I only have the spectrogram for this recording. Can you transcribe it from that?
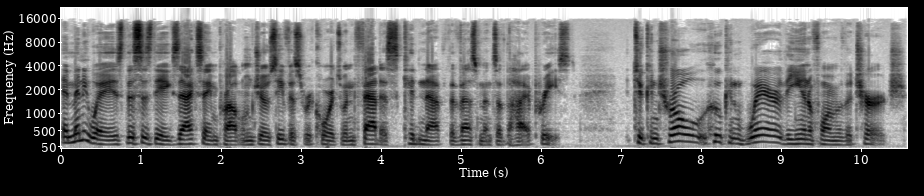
in many ways, this is the exact same problem Josephus records when Fadus kidnapped the vestments of the high priest. To control who can wear the uniform of the church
